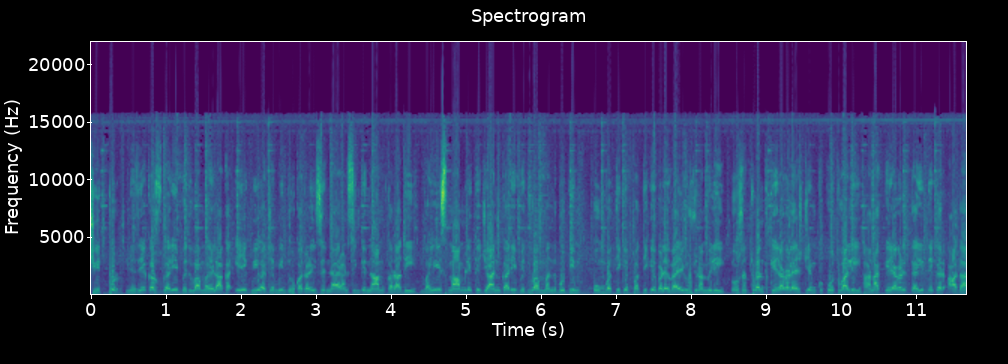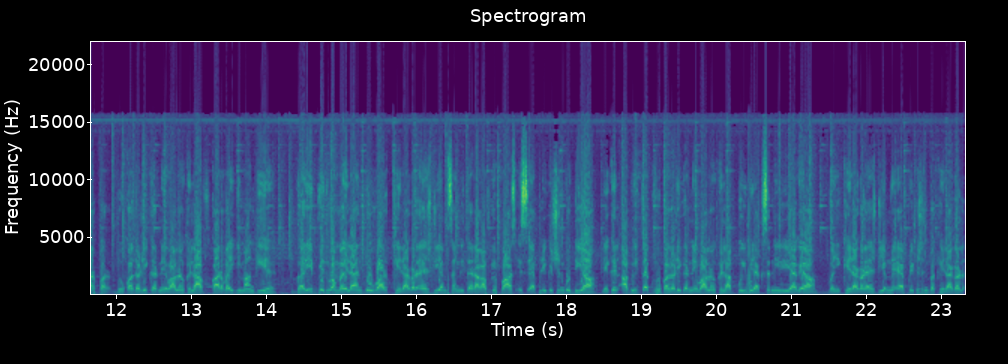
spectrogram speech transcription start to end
चीतपुर ने देकर उस गरीब विधवा महिला का एक बीघा ज़मीन धोखाधड़ी से नारायण सिंह के नाम करा दी। वहीं इस मामले की जानकारी विधवा मंदबुद्धि ओमबती के पति के बड़े भाई को सूचना मिली। तो उसने तुरंत खेरागढ़ एसडीएम को कोतवाली थाना खेरागढ़ तहरीर देकर आधार आरोप धोखाधड़ी करने वालों के खिलाफ कार्रवाई की मांग की है। गरीब विधवा महिला ने दो बार खेरागढ़ एसडीएम संगीता राघव के पास इस एप्लीकेशन को दिया लेकिन अभी तक धोखाधड़ी करने वालों के खिलाफ कोई भी एक्शन नहीं लिया गया। वहीं खेरागढ़ एसडीएम ने एप्लीकेशन पर खेरागढ़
